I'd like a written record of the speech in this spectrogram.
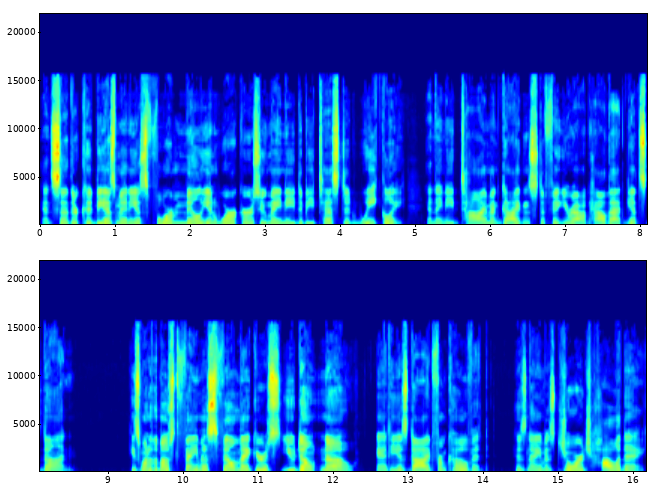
and said there could be as many as 4 million workers who may need to be tested weekly, and they need time and guidance to figure out how that gets done. He's one of the most famous filmmakers you don't know and he has died from COVID. His name is George Holliday.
